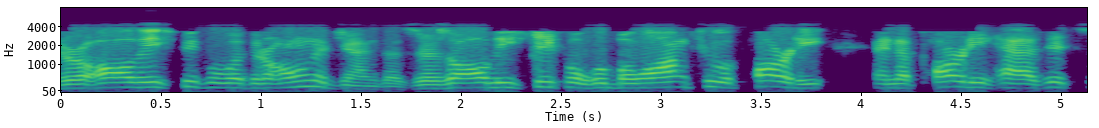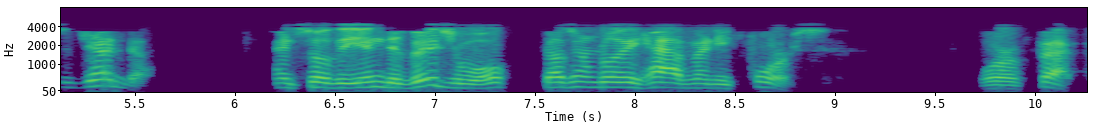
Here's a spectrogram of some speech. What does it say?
There are all these people with their own agendas. There's all these people who belong to a party and the party has its agenda. And so the individual doesn't really have any force or effect.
